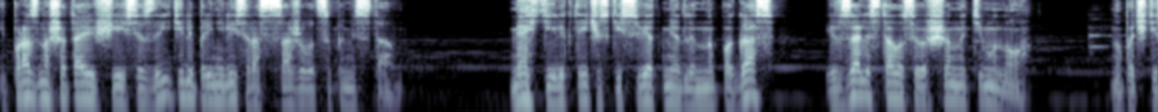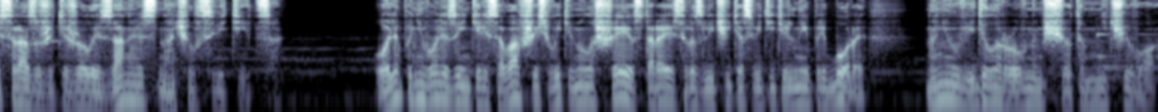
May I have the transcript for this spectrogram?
и праздно шатающиеся зрители принялись рассаживаться по местам. Мягкий электрический свет медленно погас, и в зале стало совершенно темно, но почти сразу же тяжелый занавес начал светиться. Оля, поневоле заинтересовавшись, вытянула шею, стараясь различить осветительные приборы, но не увидела ровным счетом ничего.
